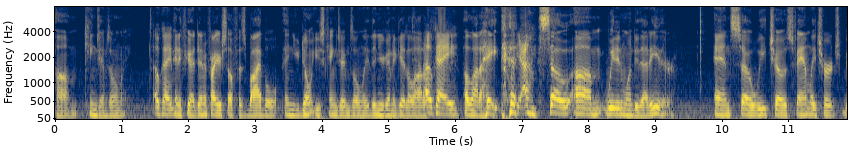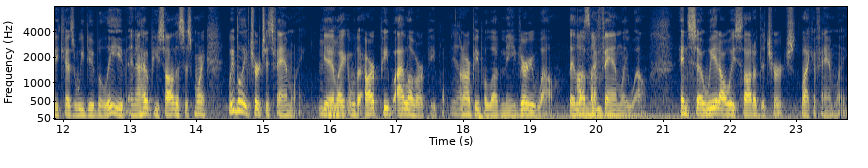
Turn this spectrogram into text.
um, King James only. Okay. And if you identify yourself as Bible and you don't use King James only, then you're going to get a lot of Okay. a lot of hate. Yeah. so um, we didn't want to do that either. And so we chose Family Church because we do believe, and I hope you saw this this morning. We believe church is family. Yeah, like our people. I love our people, Mm-hmm. Yeah. and our people love me very well. They love my family well, and so we had always thought of the church like a family.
